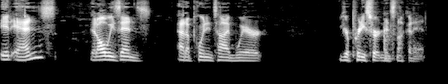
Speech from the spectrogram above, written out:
it ends it always ends at a point in time where you're pretty certain it's not going to end.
